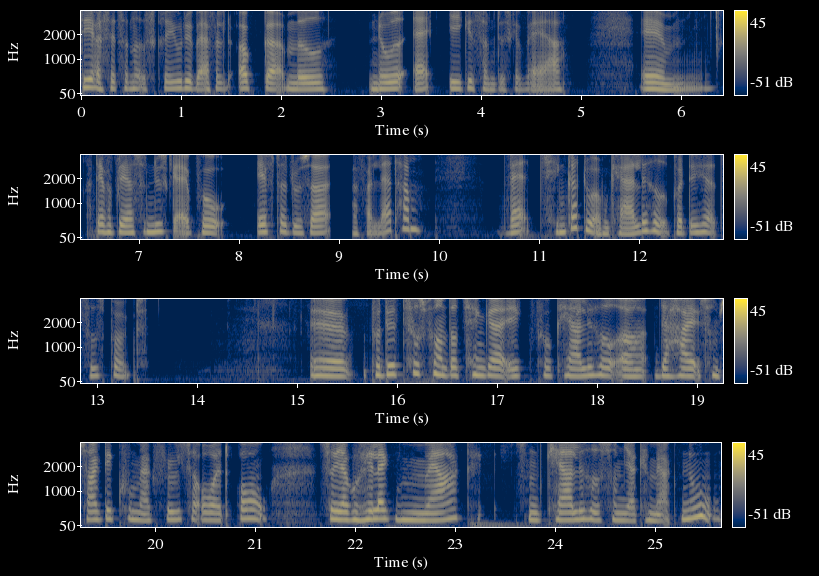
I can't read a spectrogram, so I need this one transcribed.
det at sætte sig ned og skrive, det er i hvert fald et opgør med noget er ikke, som det skal være. Øhm, derfor bliver jeg så nysgerrig på, efter du så har forladt ham, hvad tænker du om kærlighed på det her tidspunkt? Øh, på det tidspunkt, der tænker jeg ikke på kærlighed, og jeg har som sagt ikke kunne mærke følelser over et år, så jeg kunne heller ikke mærke sådan kærlighed, som jeg kan mærke nu.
